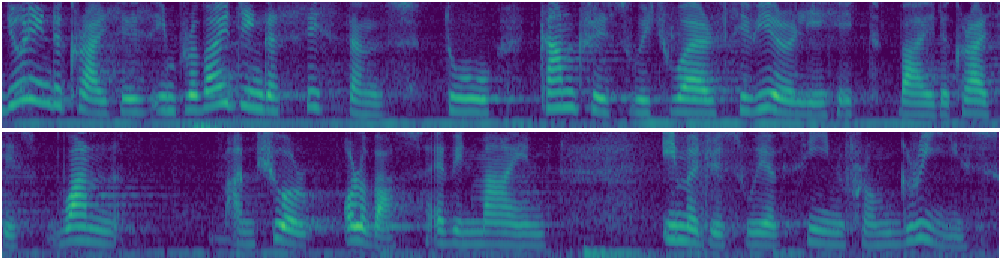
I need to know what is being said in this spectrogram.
during the crisis, in providing assistance to countries which were severely hit by the crisis, one I'm sure all of us have in mind images we have seen from Greece,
